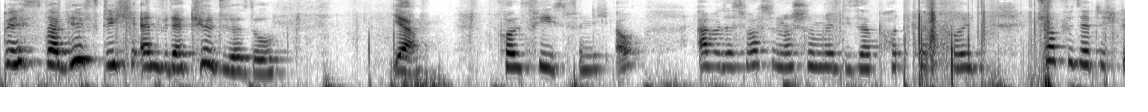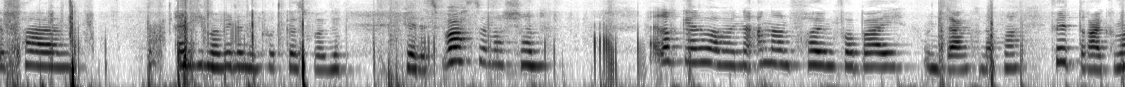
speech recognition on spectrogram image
bis da Gift dich entweder killt oder so. Ja. Voll fies, finde ich auch. Aber das war's dann auch schon mit dieser Podcast-Folge. Ich hoffe, es hat euch gefallen endlich mal wieder eine Podcast-Folge. Ja, das war's dann auch schon. Hört auch gerne mal meine anderen Folgen vorbei. Und danke nochmal für 3,5.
